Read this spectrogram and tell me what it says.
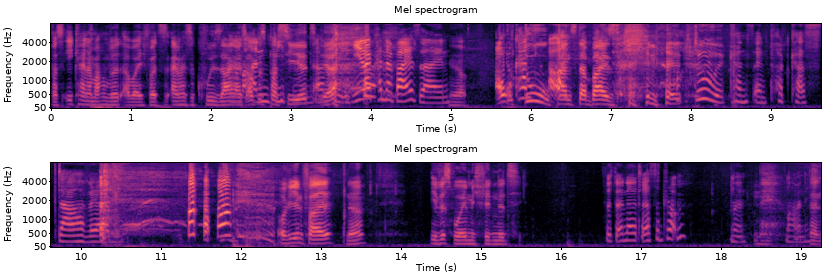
Was eh keiner machen wird, aber ich wollte es einfach so cool sagen, als ob das anbieten. passiert. Aber Ja. Jeder kann dabei sein. ja. Auch du kannst kannst, auch- dabei sein. Du kannst ein Podcast-Star werden. auf jeden Fall, ne? Ihr wisst, wo ihr mich findet. Soll ich deine Adresse droppen? Nein. Nee. Machen wir nicht. Dann,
